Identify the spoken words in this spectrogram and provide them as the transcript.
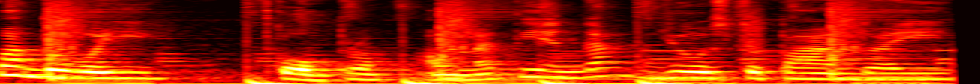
cuando voy y compro a una tienda, yo estoy pagando ahí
